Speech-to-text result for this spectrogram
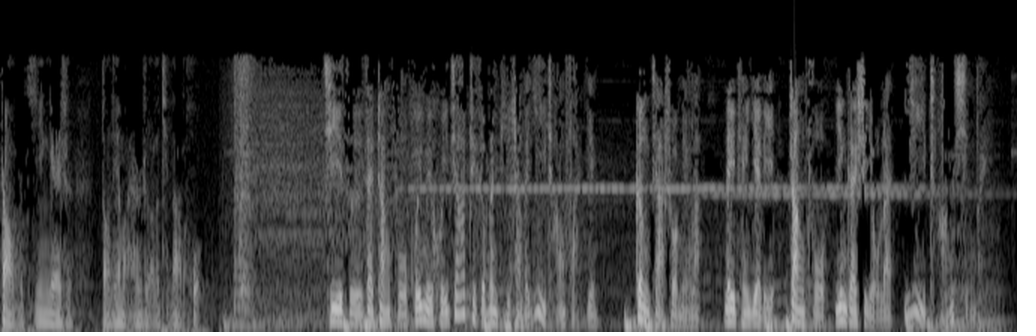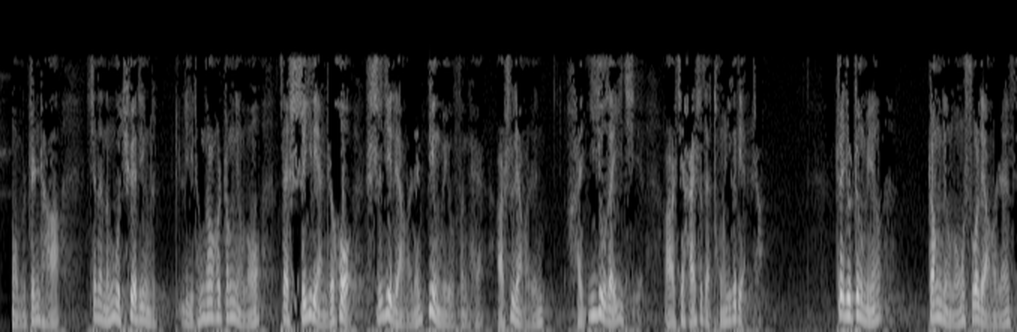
丈夫应该是当天晚上惹了挺大的祸。妻子在丈夫回没回家这个问题上的异常反应。更加说明了那天夜里丈夫应该是有了异常行为。我们侦查现在能够确定的，李成涛和张景龙在十一点之后，实际两个人并没有分开，而是两个人还依旧在一起，而且还是在同一个点上。这就证明张景龙说两个人分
